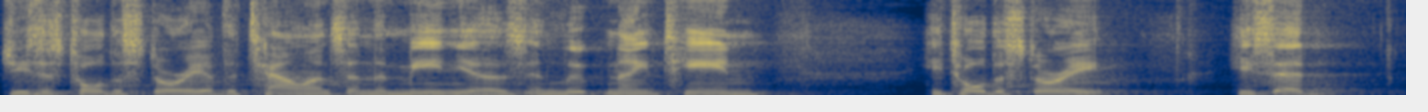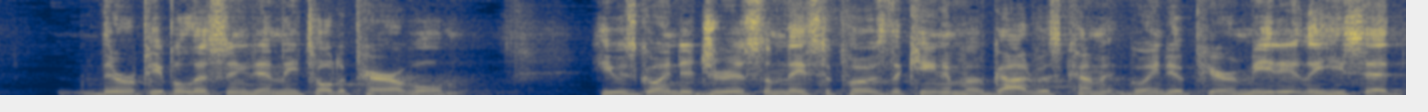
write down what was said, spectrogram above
Jesus told the story of the talents and the minas in Luke 19. He told the story he said there were people listening to him. He told a parable. He was going to Jerusalem. They supposed the kingdom of God was coming, going to appear immediately. He said,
